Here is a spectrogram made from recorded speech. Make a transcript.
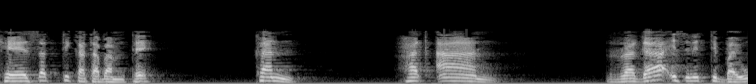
keessatti katabamte kan haqaan ragaa isinitti bayu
